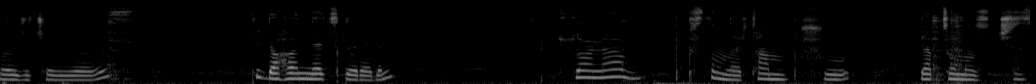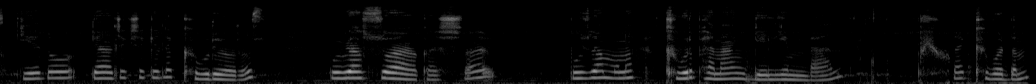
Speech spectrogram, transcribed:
böylece çeviriyoruz. Ki daha net görelim. Sonra bu kısımları tam şu yaptığımız çizgiye doğru gelecek şekilde kıvırıyoruz. Bu biraz su arkadaşlar. Bu yüzden bunu kıvırıp hemen geleyim ben. Kıvırdım.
